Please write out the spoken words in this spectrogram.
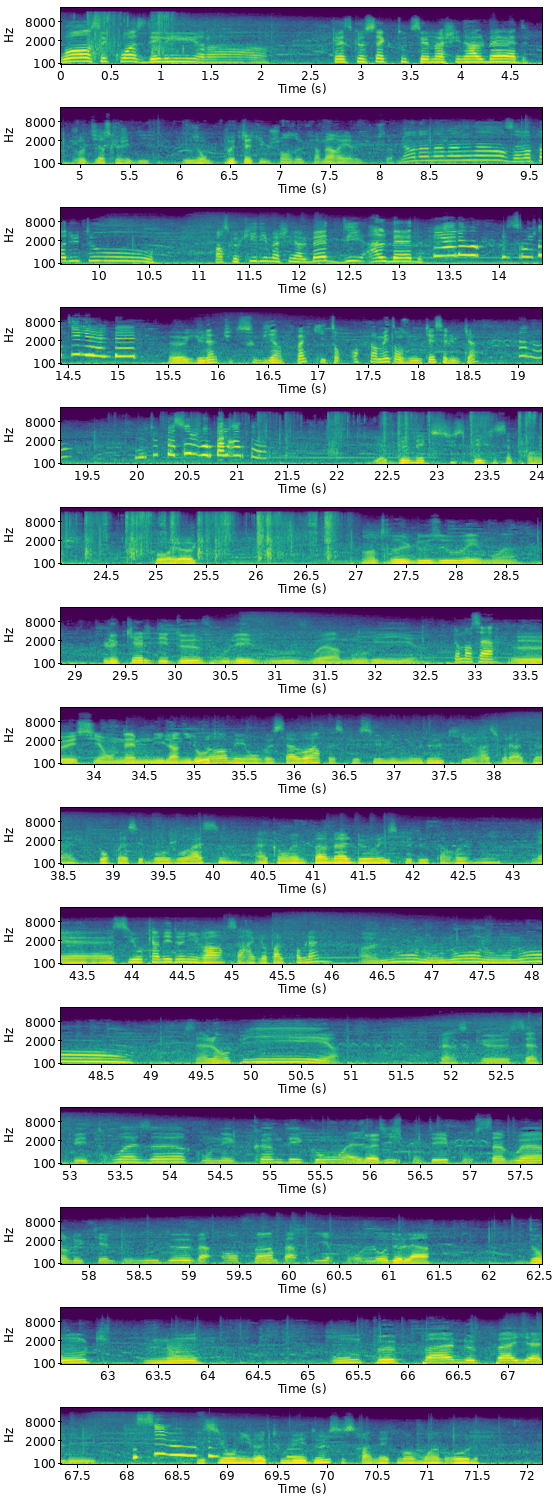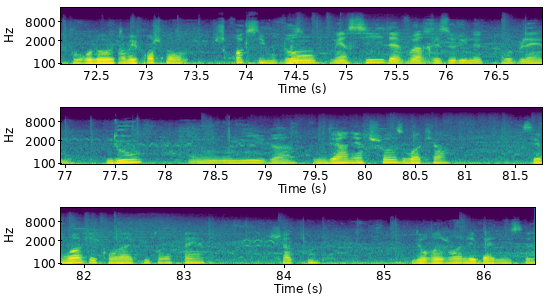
Wow, c'est quoi ce délire là? Qu'est-ce que c'est que toutes ces machines Albed? Je retire ce que j'ai dit. Ils ont peut-être une chance de le faire marrer avec tout ça. Non, non, non, non, non, non, ça va pas du tout Parce que qui dit machine Albed dit Albed Ils sont gentils, Euh, Yuna, tu te souviens pas qu'ils t'ont enfermé dans une caisse à Lucas? De toute façon, je vois pas le rapport. Il y a deux mecs suspects qui s'approchent. Voilà. Entre Louzou et moi, lequel des deux voulez-vous voir mourir Comment ça Euh, et si on n'aime ni l'un ni l'autre. Non, mais on veut savoir parce que celui de nous deux qui ira sur la plage pour passer le bonjour à Sim a quand même pas mal de risques de pas revenir. Mais si aucun des deux n'y va, ça règle pas le problème? Ah non, non, non, non, non. Ça l'empire Parce que ça fait trois heures qu'on est comme des cons à se discuter pour savoir lequel de nous deux va enfin partir pour l'au-delà. Donc, non. On peut pas ne pas y aller. Et si on y va tous les deux, ce sera nettement moins drôle. Pour l'autre. Non mais franchement, je crois que si vous Bon, merci d'avoir résolu notre problème. Nous, on y va. Une dernière chose, Waka. C'est moi qui ai convaincu ton frère, Chapou, de rejoindre les bannisseurs.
